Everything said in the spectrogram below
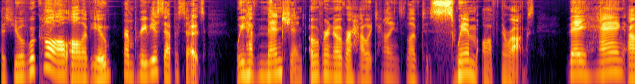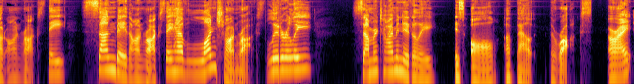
as you'll recall, all of you from previous episodes, we have mentioned over and over how Italians love to swim off the rocks. They hang out on rocks. They sunbathe on rocks. They have lunch on rocks. Literally, summertime in Italy is all about the rocks. All right.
